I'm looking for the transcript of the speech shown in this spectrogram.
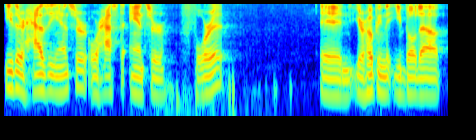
either has the answer or has to answer for it. And you're hoping that you build out,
